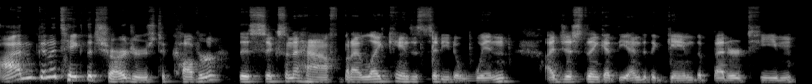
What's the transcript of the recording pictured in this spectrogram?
I'm going to take the Chargers to cover this six and a half, but I like Kansas City to win. I just think at the end of the game, the better team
